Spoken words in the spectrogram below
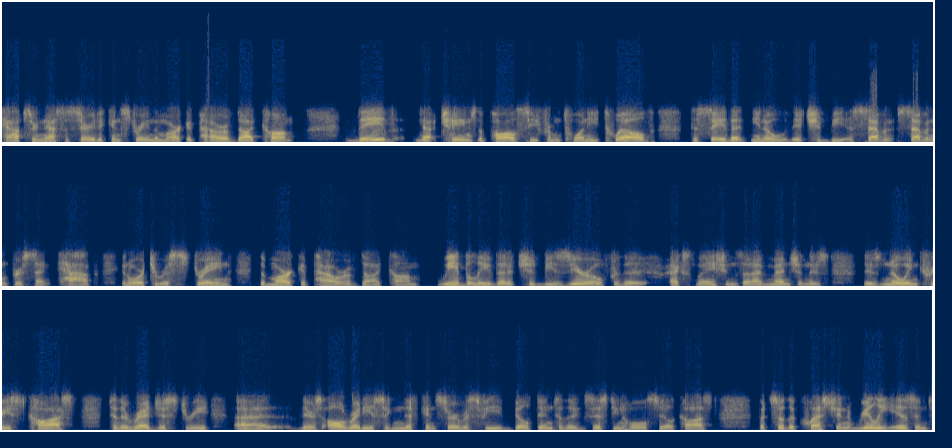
caps are necessary to constrain the market power of .com. They've changed the policy from 2012 to say that you know it should be a seven percent cap in order to restrain the market power of .com. We believe that it should be zero for the explanations that I've mentioned. There's there's no increased cost to the registry. Uh, there's already a significant service fee built into the existing wholesale cost. But so the question really isn't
